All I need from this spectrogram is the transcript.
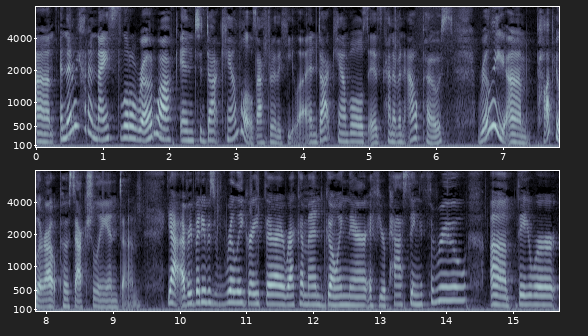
Um, and then we had a nice little road walk into Doc Campbell's after the Gila. And Doc Campbell's is kind of an outpost, really um, popular outpost, actually. And um, yeah, everybody was really great there. I recommend going there if you're passing through. Um, they were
